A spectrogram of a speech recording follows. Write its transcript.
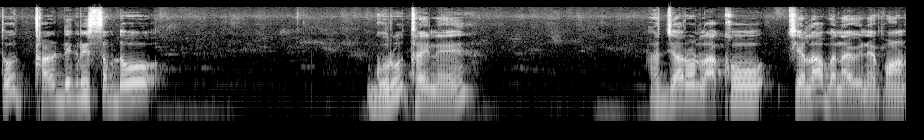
તો થર્ડ ડિગ્રી શબ્દો ગુરુ થઈને હજારો લાખો ચેલા બનાવીને પણ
